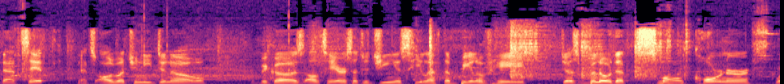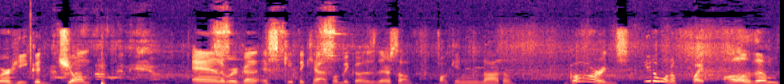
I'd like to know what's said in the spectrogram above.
That's it. That's all what you need to know. Because Altair is such a genius, he left a bale of hay just below that small corner where he could jump. And we're gonna escape the castle because there's a fucking lot of guards. You don't want to fight all of them.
